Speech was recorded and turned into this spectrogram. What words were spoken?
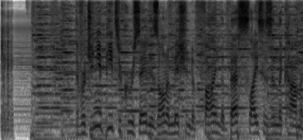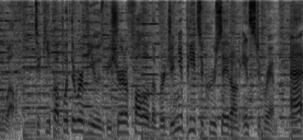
The Virginia Pizza Crusade is on a mission to find the best slices in the Commonwealth. To keep up with the reviews, be sure to follow the Virginia Pizza Crusade on Instagram at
